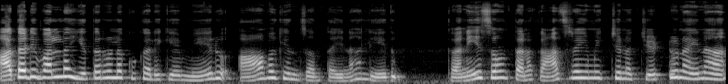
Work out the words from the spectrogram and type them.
అతడి వల్ల ఇతరులకు కలిగే మేలు ఆవగింజంతైనా లేదు. కనీసం తనకు ఆశ్రయమిచ్చిన చెట్టునైనా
